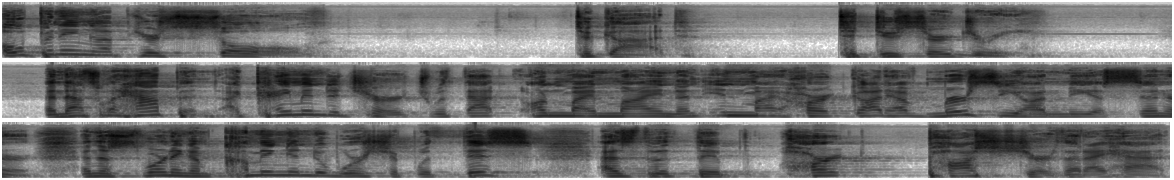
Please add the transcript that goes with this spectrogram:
opening up your soul to God to do surgery. And that's what happened. I came into church with that on my mind and in my heart. God, have mercy on me, a sinner. And this morning, I'm coming into worship with this as the, the heart posture that I had.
